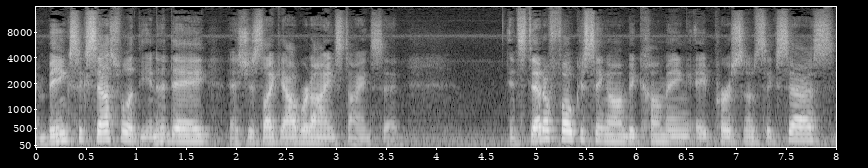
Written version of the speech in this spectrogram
And being successful at the end of the day, it's just like Albert Einstein said instead of focusing on becoming a person of success,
